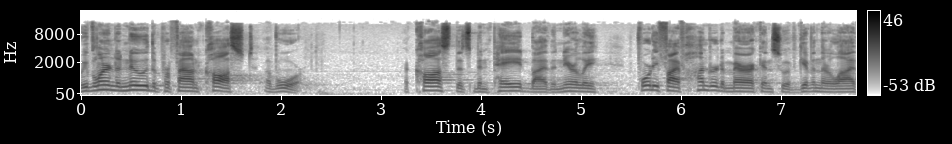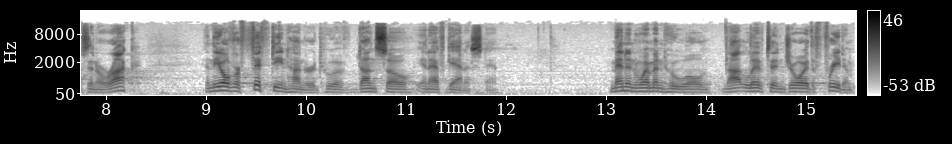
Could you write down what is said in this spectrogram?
We've learned anew the profound cost of war, a cost that's been paid by the nearly 4,500 Americans who have given their lives in Iraq and the over 1,500 who have done so in Afghanistan. Men and women who will not live to enjoy the freedom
